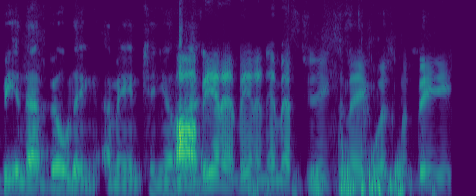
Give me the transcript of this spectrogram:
be in that building. I mean, can you Imagine? Oh, being in, being an MSG to me would would be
